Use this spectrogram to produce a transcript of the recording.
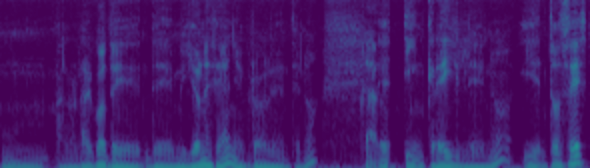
mm, a lo largo de, millones de años probablemente, ¿no? increíble, ¿no? Y entonces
